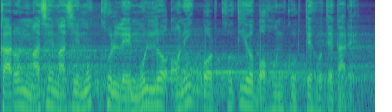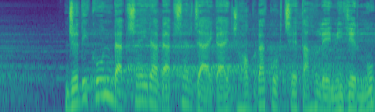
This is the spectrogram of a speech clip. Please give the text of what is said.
কারণ মাঝে মাঝে মুখ খুললে মূল্য অনেক বড় ক্ষতিও বহন করতে হতে পারে। যদি কোন ব্যবসায়ীরা ব্যবসার জায়গায় ঝগড়া করছে, তাহলে নিজের মুখ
